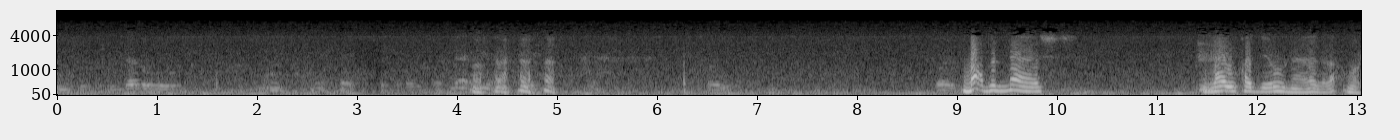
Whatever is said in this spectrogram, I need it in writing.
بعض الناس لا يقدرون هذا الأمر.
